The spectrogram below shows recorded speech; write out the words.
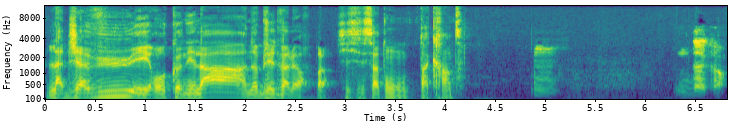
l'a déjà vu et reconnaît là un objet de valeur. Voilà, si c'est ça ton, ta crainte. D'accord.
